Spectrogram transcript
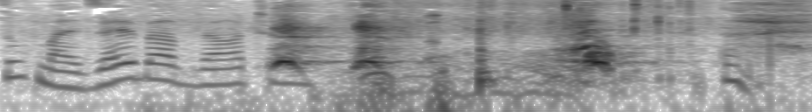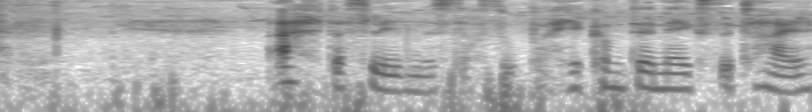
such mal selber Wörter. Ach, das Leben ist doch super. Hier kommt der nächste Teil.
